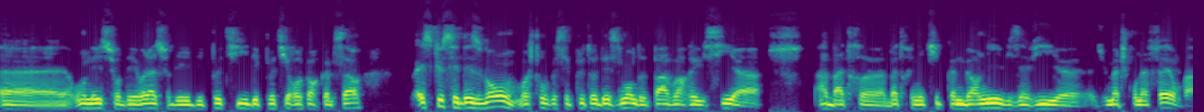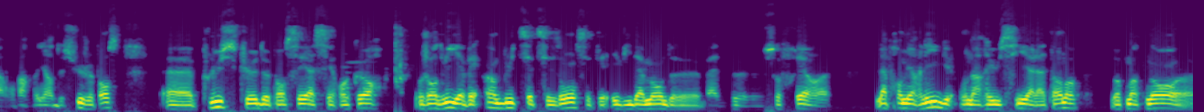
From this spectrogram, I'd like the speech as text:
Euh, on est sur des voilà sur des, petits des petits records comme ça. Est-ce que c'est décevant? Moi, je trouve que c'est plutôt décevant de ne pas avoir réussi à, à battre une équipe comme Burnley vis-à-vis euh, du match qu'on a fait. On va revenir dessus, je pense. Euh, plus que de penser à ces records. Aujourd'hui, il y avait un but cette saison, c'était évidemment de, bah, s'offrir la première ligue. On a réussi à l'atteindre. Donc maintenant,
